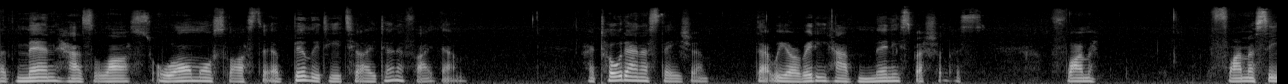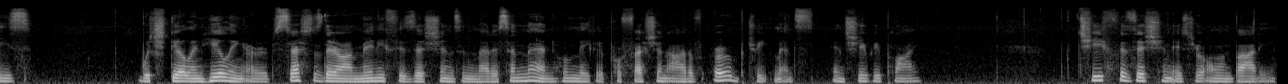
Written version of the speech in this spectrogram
but man has lost or almost lost the ability to identify them. I told Anastasia that we already have many specialists, pharma- pharmacies, which deal in healing herbs, just as there are many physicians and medicine men who make a profession out of herb treatments. And she replied, The chief physician is your own body.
